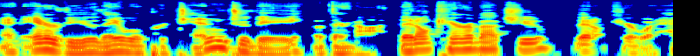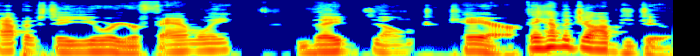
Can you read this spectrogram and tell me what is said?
and interview they will pretend to be, but they're not. They don't care about you. They don't care what happens to you or your family. They don't care. They have a job to do,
